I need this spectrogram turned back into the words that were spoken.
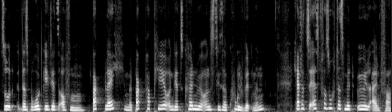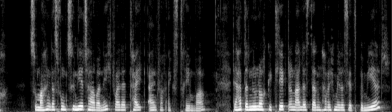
So, das Brot geht jetzt auf dem Backblech mit Backpapier und jetzt können wir uns dieser Kugel widmen. Ich hatte zuerst versucht, das mit Öl einfach zu machen. Das funktionierte aber nicht, weil der Teig einfach extrem war. Der hat dann nur noch geklebt und alles. Dann habe ich mir das jetzt bemehlt.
